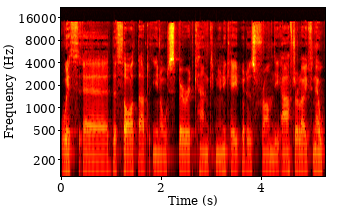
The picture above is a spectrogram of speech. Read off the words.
with uh, the thought that you know spirit can communicate with us from the afterlife. Now,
